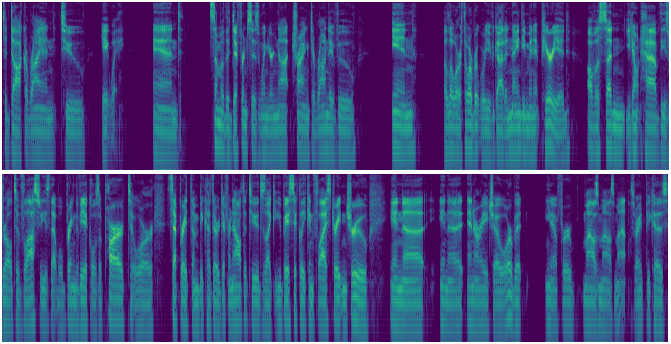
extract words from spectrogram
to dock Orion to Gateway and some of the differences when you're not trying to rendezvous in a low Earth orbit where you've got a 90 minute period, all of a sudden you don't have these relative velocities that will bring the vehicles apart or separate them because there are different altitudes. Like you basically can fly straight and true in uh, in a NRHO orbit, you know, for miles and miles and miles, right? Because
